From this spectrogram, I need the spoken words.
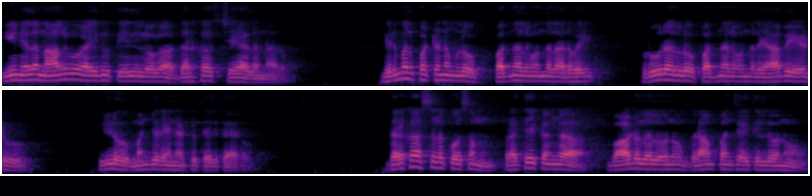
ఈ నెల నాలుగు ఐదు తేదీలోగా దరఖాస్తు చేయాలన్నారు. నిర్మల్ పట్టణంలో పద్నాలుగు వందల అరవై రూరల్లో పద్నాలుగు వందల యాభై ఏడు ఇళ్ళు మంజూరైనట్టు తెలిపారు. దరఖాస్తుల కోసం ప్రత్యేకంగా వార్డులలోనూ గ్రామ పంచాయతీల్లోనూ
